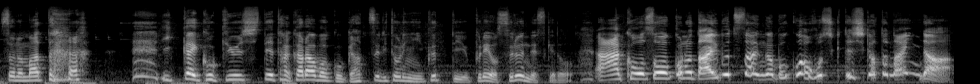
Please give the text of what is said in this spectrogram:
そのまた 一回呼吸して宝箱をがっつり取りに行くっていうプレイをするんですけど、ああ、こうそう、この大仏さんが僕は欲しくて仕方ないんだ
